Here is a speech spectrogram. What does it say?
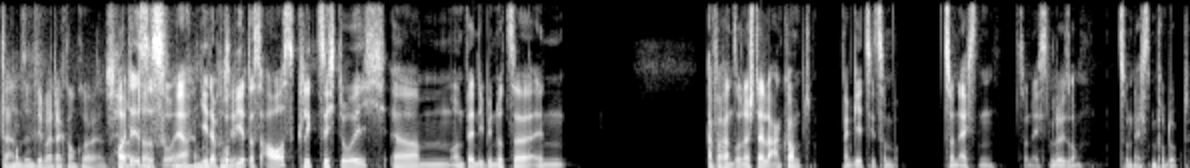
Dann sind sie bei der Konkurrenz. Heute ja, ist es so, ja. Jeder probiert das aus, klickt sich durch ähm, und wenn die Benutzerin einfach an so einer Stelle ankommt, dann geht sie zum, zur, nächsten, zur nächsten Lösung, zum nächsten Produkt.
